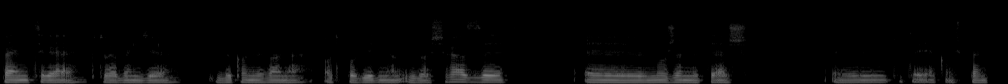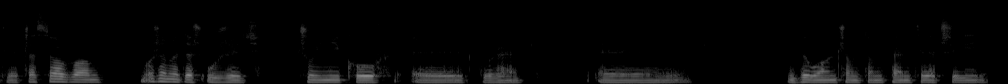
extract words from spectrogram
pętlę, która będzie wykonywana odpowiednią ilość razy. Yy, możemy też yy, tutaj jakąś pętlę czasową. Możemy też użyć czujników, y, które wyłączą tą pętlę, czyli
